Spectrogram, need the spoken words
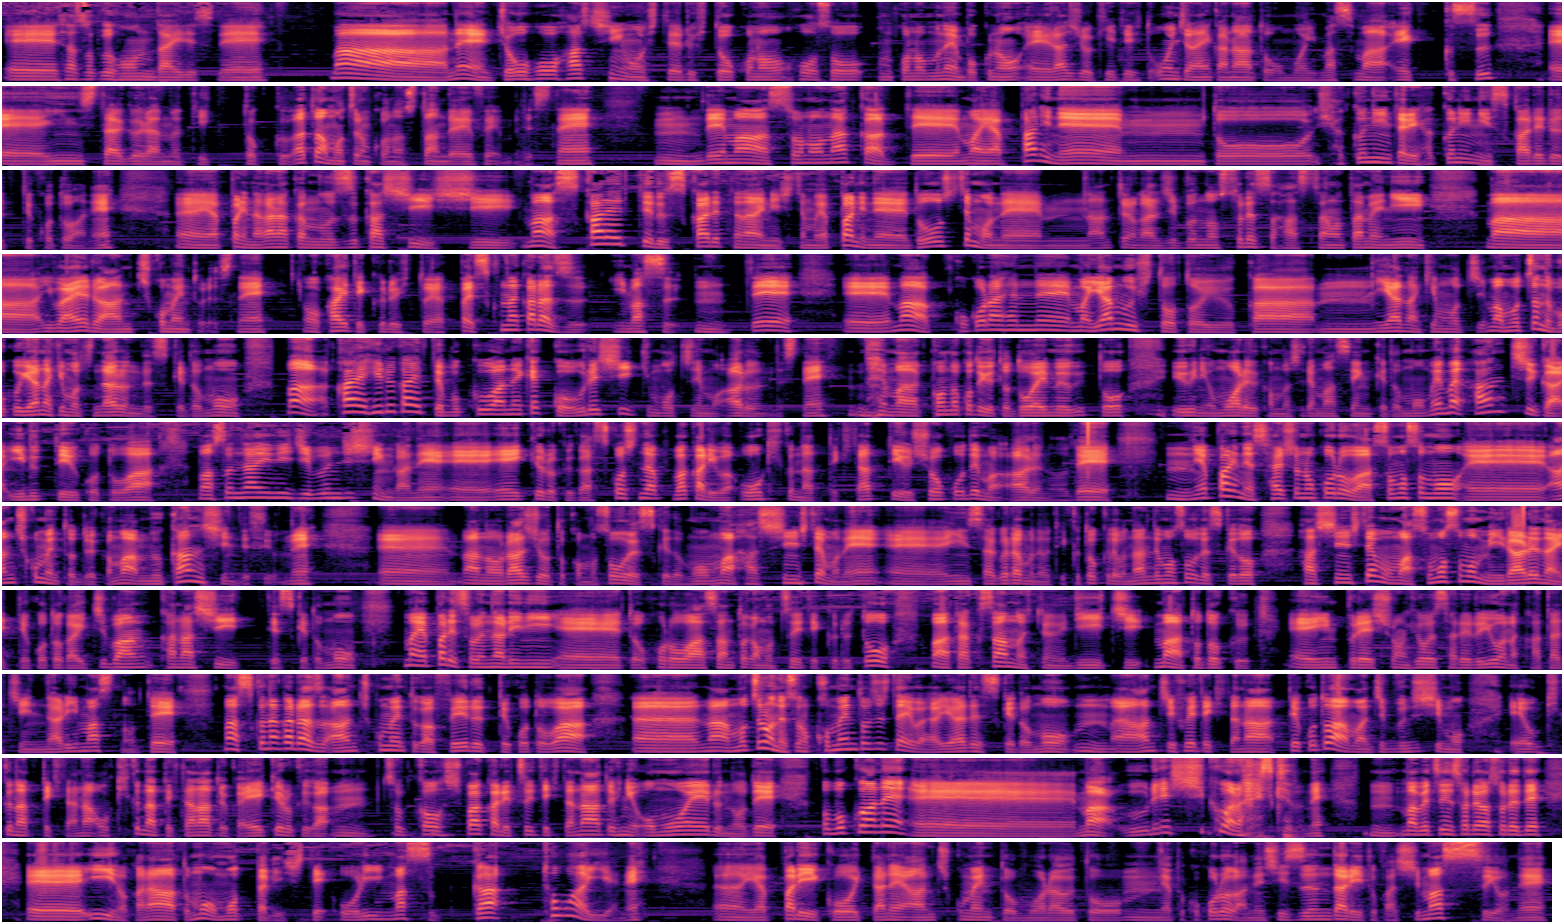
えー、早速本題ですね。まあね、情報発信をしている人、この放送、このね、僕の、えー、ラジオを聞いてる人多いんじゃないかなと思います。まあ、X、えー、Instagram、TikTok、あとはもちろんこのスタンド FM ですね。うん。で、まあ、その中で、まあ、やっぱりね、うんと、100人いたり100人に好かれるってことはね、えー、やっぱりなかなか難しいし、まあ、好かれてる好かれてないにしても、やっぱりね、どうしてもね、なんていうのかな、自分のストレス発散のために、まあ、いわゆるアンチコメントですね、を書いてくる人、やっぱり少なからずいます。うん。で、えー、まあ、ここら辺ね、まあ、病む人というか、うん、嫌な気持ち、まあ、もちろん、僕嫌な気持ちになるんですけども、まあ、翻って僕はね、結構嬉しい気持ちにもあるるんですね。で、まあ、こんなこと言うとド M というふうに思われるかもしれませんけども、やっぱりアンチがいるっていうことは、まあ、それなりに自分自身がね、えー、影響力が少しばかりは大きくなってきたっていう証拠でもあるので、うん、やっぱりね、最初の頃はそもそも、えー、アンチコメントというか、まあ、無関心ですよね。えー、あの、ラジオとかもそうですけども、まあ、発信してもね、えー、インスタグラムでも TikTok でも何でもそうですけど、発信しても、まあ、そもそも見られないってことが一番悲しいですけども、まあ、やっぱりそれなりに、えっ、ー、と、フォロワーさんとかもついてくると、まあ、たくさんの人にリーチ、まあ、届く、えー、インプレッション表示されるような形になりますので、まあ、少なからずアンチコメントが増えるってことは、えー、まあ、もちろんね、そのコメント自体は嫌ですけども、うん、アンチ増えてきたなってことは、まあ、自分自身も、えー、大きくなってきたな、大きくなってきたなというか、影響力が、うん、そこばかりついてきたなというふうに思えるので、まあ、僕はね、えー、まあ、嬉しくはないですけどね、うん、まあ、別にそれはそれで、えー、いいのかなとも思ったりしておりますが、とはいえね、うん、やっぱりこういったね、アンチコメントをもらうと、うん、やっぱ心がね、沈んだりとかしますよね。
